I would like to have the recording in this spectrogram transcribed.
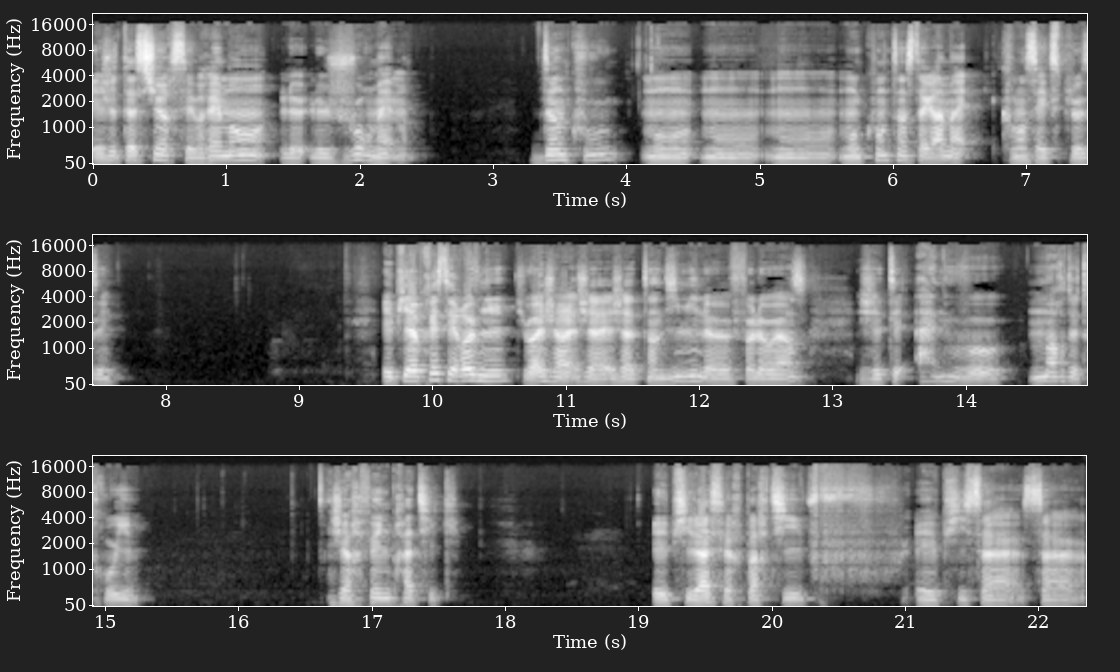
et je t'assure, c'est vraiment le, jour même, d'un coup, mon, mon, mon, mon compte Instagram a commencé à exploser. Et puis après, c'est revenu. Tu vois, j'ai atteint 10 000 followers. J'étais à nouveau mort de trouille. J'ai refait une pratique. Et puis là, c'est reparti. Et puis ça, ça,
